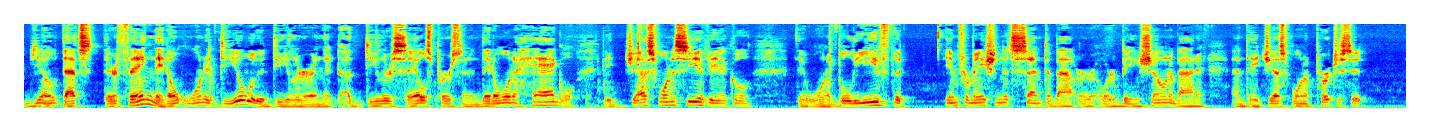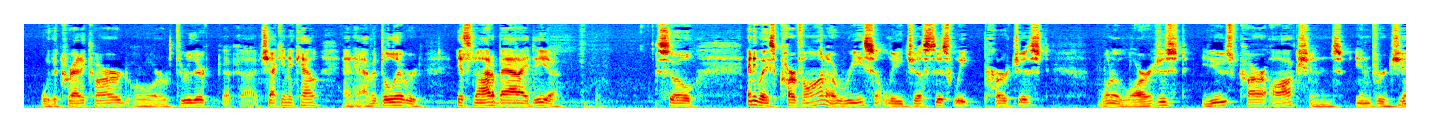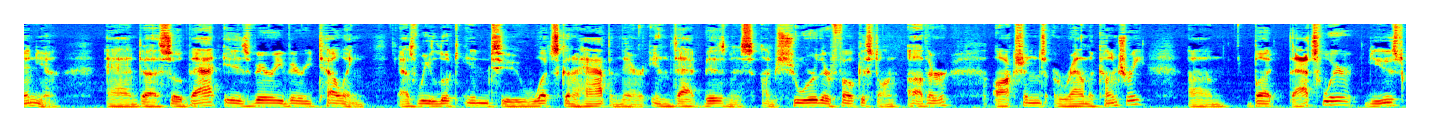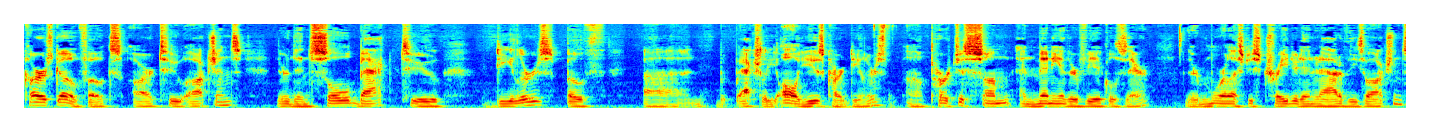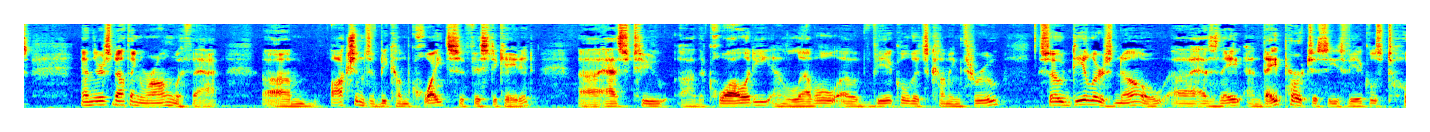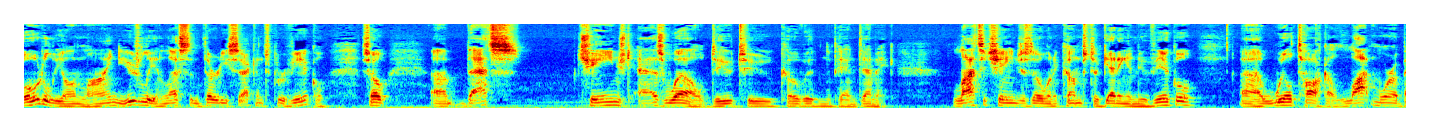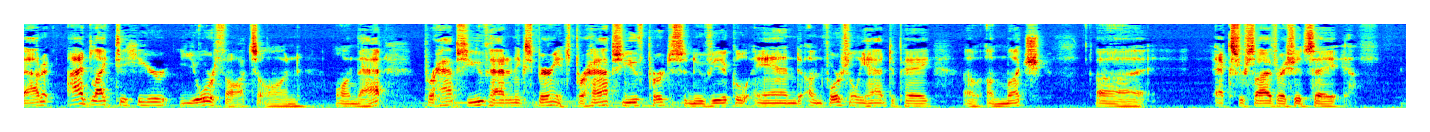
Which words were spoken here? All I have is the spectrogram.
you know that's their thing they don't want to deal with a dealer and a dealer salesperson and they don't want to haggle they just want to see a vehicle they want to believe the information that's sent about or, or being shown about it and they just want to purchase it with a credit card or through their uh, checking account and have it delivered it's not a bad idea so anyways, Carvana recently, just this week, purchased one of the largest used car auctions in Virginia. And uh, so that is very, very telling as we look into what's going to happen there in that business. I'm sure they're focused on other auctions around the country, um, but that's where used cars go, folks, are to auctions. They're then sold back to dealers, both uh, actually all used car dealers uh, purchase some and many of their vehicles there. They're more or less just traded in and out of these auctions, and there's nothing wrong with that. Um, auctions have become quite sophisticated uh, as to uh, the quality and level of vehicle that's coming through. So dealers know uh, as they and they purchase these vehicles totally online, usually in less than 30 seconds per vehicle. So um, that's changed as well due to COVID and the pandemic. Lots of changes though when it comes to getting a new vehicle. Uh, we'll talk a lot more about it. I'd like to hear your thoughts on on that. Perhaps you've had an experience. Perhaps you've purchased a new vehicle and unfortunately had to pay a, a much uh, exercise, or I should say,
